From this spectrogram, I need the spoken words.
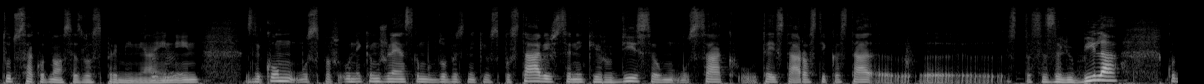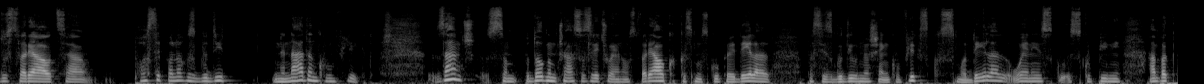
tudi vsak odnos se zelo spremenja. Uh -huh. in, in z nekom v, v nekem življenjskem obdobju se nekaj vzpostaviš, se nekaj rodi, se vsak v tej starosti, ki sta, uh, sta se zaljubila kot ustvarjalca, pa se pa lahko zgodi nenaden konflikt. Zanč sem po dolgem času srečal eno ustvarjalko, ki smo skupaj delali, pa se je zgodil naš en konflikt, ko smo delali v eni skupini, ampak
